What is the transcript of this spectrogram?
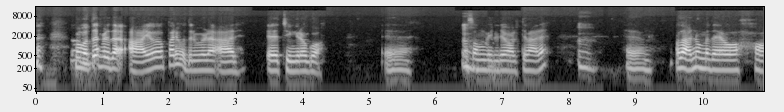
på en måte, For det er jo perioder hvor det er uh, tyngre å gå. Eh, og mm. sånn vil det jo alltid være. Mm. Eh, og det er noe med det å ha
